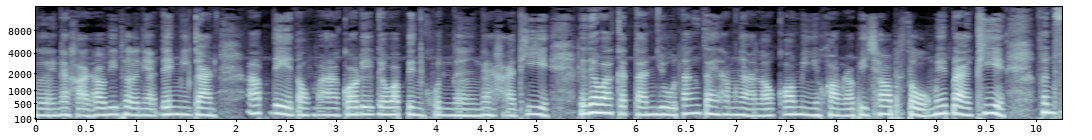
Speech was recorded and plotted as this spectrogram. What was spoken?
เลยนะคะ เท่าที่เธอเนี่ยได้มีการอัปเดตออกมาก็เรียกได้ว่าเป็นคนหนึ่งนะคะ ที่เรียกได้ว่ากตัญญูตั้งใจทำงานแล้วก็มีความรับผิดชอบสูงไม่แปลกที่แฟ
